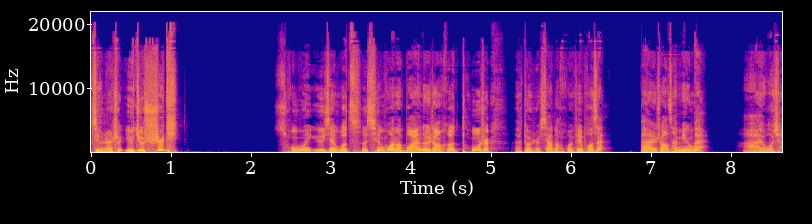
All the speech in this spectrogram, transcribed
竟然是一具尸体。从未遇见过此情况的保安队长和同事，顿时吓得魂飞魄散，半晌才明白：哎呦我去，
